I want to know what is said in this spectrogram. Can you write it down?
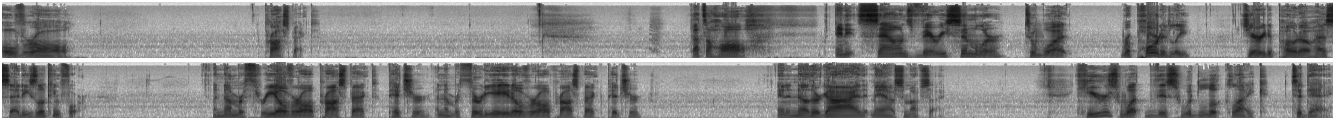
overall prospect. That's a haul. And it sounds very similar to what reportedly Jerry Dipoto has said he's looking for. A number three overall prospect, pitcher, a number 38 overall prospect, pitcher, and another guy that may have some upside. Here's what this would look like today.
